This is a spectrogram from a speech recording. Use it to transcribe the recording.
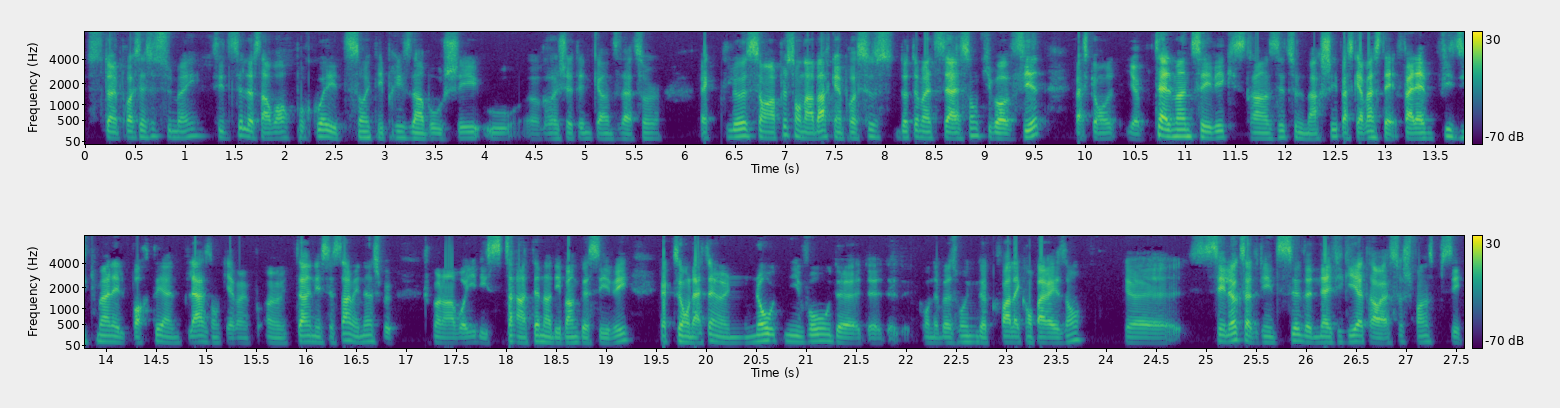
c'est un processus humain. C'est difficile de savoir pourquoi les décisions ont été prises d'embaucher ou euh, rejeter une candidature. Fait que là, si en plus on embarque un processus d'automatisation qui va vite, parce qu'il y a tellement de CV qui se transitent sur le marché, parce qu'avant, il fallait physiquement aller le porter à une place, donc il y avait un, temps nécessaire. Maintenant, je peux, je peux l'envoyer des centaines dans des banques de CV. Fait on atteint un autre niveau de, qu'on a besoin de faire la comparaison c'est là que ça devient difficile de naviguer à travers ça, je pense. Puis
